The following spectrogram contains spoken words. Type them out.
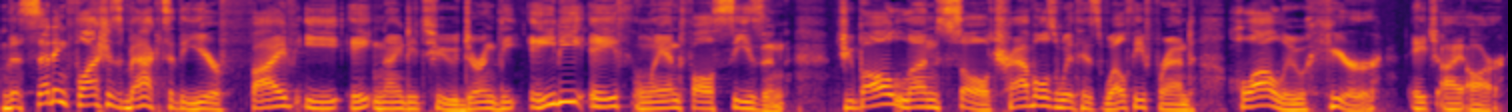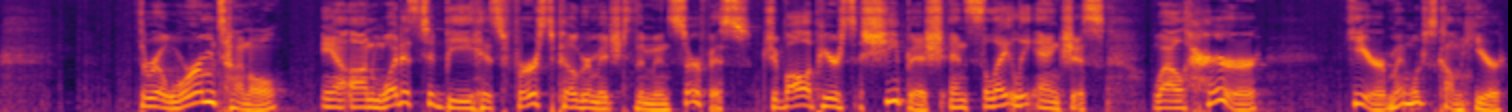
The setting flashes back to the year 5E 892 during the 88th landfall season. Jubal Lun Sol travels with his wealthy friend Hlaalu Hir, H I R, through a worm tunnel on what is to be his first pilgrimage to the moon's surface. Jubal appears sheepish and slightly anxious, while her, here, we'll just call him here,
